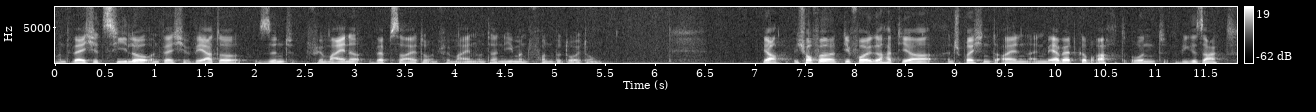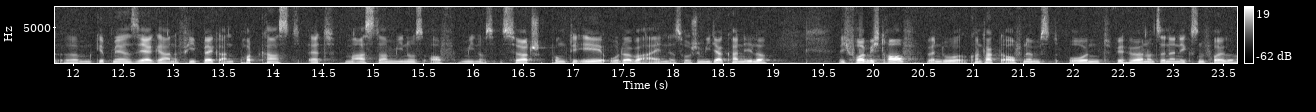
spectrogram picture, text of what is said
und welche Ziele und welche Werte sind für meine Webseite und für mein Unternehmen von Bedeutung. Ja, ich hoffe, die Folge hat dir entsprechend einen, einen Mehrwert gebracht und wie gesagt, ähm, gib mir sehr gerne Feedback an podcast at master-off-search.de oder über einen der Social Media Kanäle. Ich freue mich drauf, wenn du Kontakt aufnimmst und wir hören uns in der nächsten Folge.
